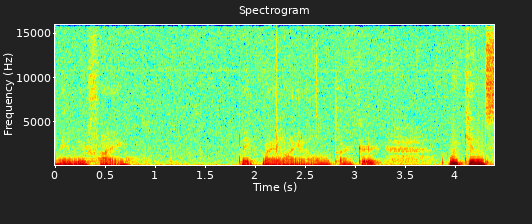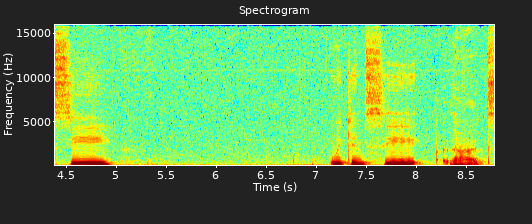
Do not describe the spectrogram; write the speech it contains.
maybe if I make my line a little darker, we can see we can see that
